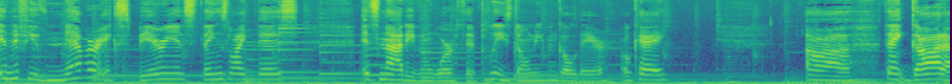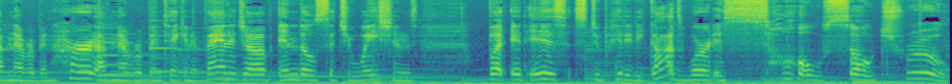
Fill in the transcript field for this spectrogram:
And if you've never experienced things like this, it's not even worth it. Please don't even go there, okay? Uh, thank God I've never been hurt. I've never been taken advantage of in those situations. But it is stupidity. God's word is so, so true.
